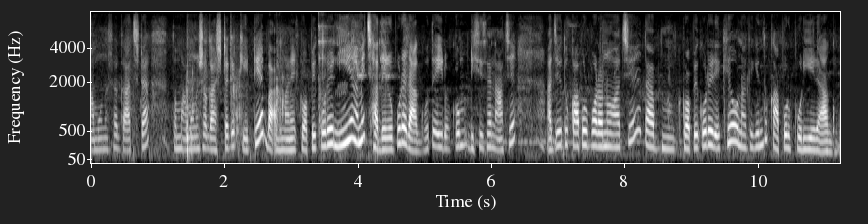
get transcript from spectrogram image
মামনসা গাছটা। তো মামনসা গাছটাকে কেটে মানে টপে করে নিয়ে আমি ছাদের ওপরে রাখব। তো এইরকম ডিসিশান আছে। আর যেহেতু কাপড় পরানো আছে, তা টপে করে রেখেও ওনাকে কিন্তু কাপড় পরিয়ে রাখব।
